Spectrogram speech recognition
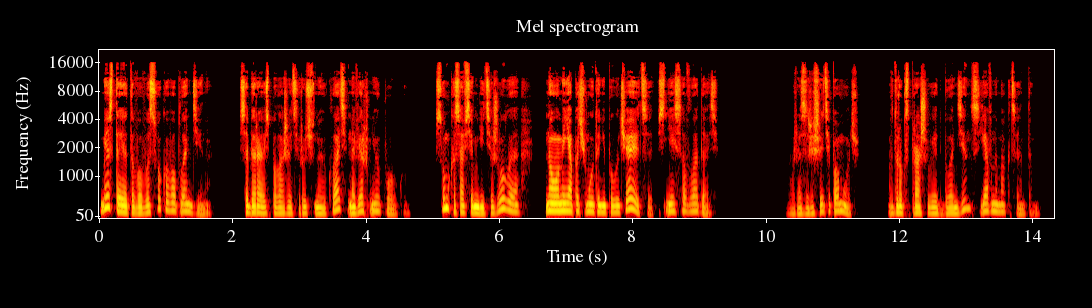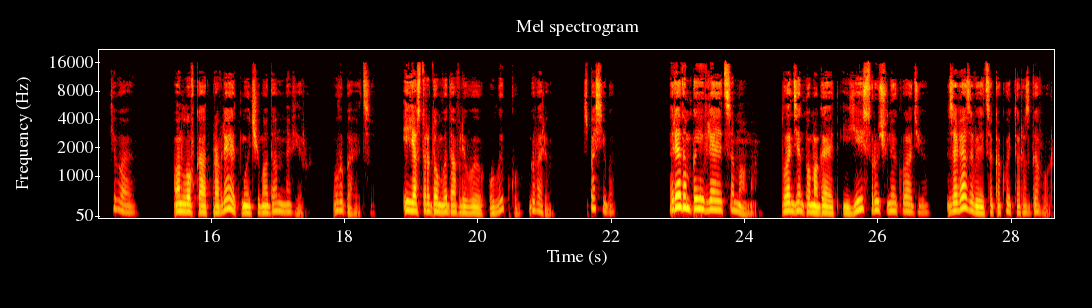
места этого высокого блондина. Собираюсь положить ручную кладь на верхнюю полку. Сумка совсем не тяжелая, но у меня почему-то не получается с ней совладать. «Разрешите помочь?» Вдруг спрашивает блондин с явным акцентом. Киваю. Он ловко отправляет мой чемодан наверх. Улыбается. И я с трудом выдавливаю улыбку, говорю. «Спасибо». Рядом появляется мама. Блондин помогает и ей с ручной кладью, Завязывается какой-то разговор,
